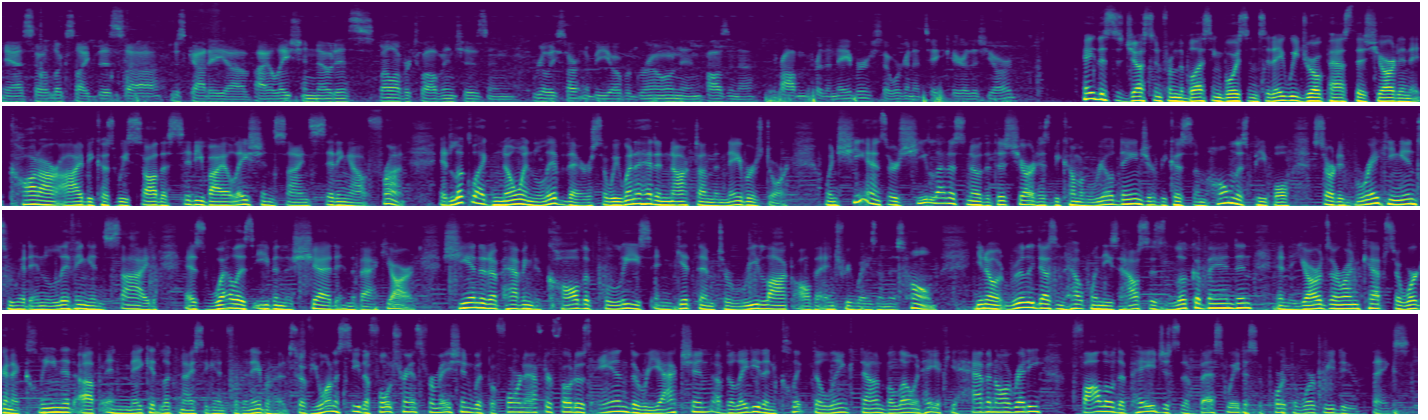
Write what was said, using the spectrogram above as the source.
Yeah, so it looks like this uh, just got a uh, violation notice, well over 12 inches and really starting to be overgrown and causing a problem for the neighbors. So we're gonna take care of this yard. Hey, this is Justin from the Blessing Boys, and today we drove past this yard and it caught our eye because we saw the city violation sign sitting out front. It looked like no one lived there, so we went ahead and knocked on the neighbor's door. When she answered, she let us know that this yard has become a real danger because some homeless people started breaking into it and living inside, as well as even the shed in the backyard. She ended up having to call the police and get them to relock all the entryways on this home. You know, it really doesn't help when these houses look abandoned and the yards are unkept, so we're to clean it up and make it look nice again for the neighborhood. So if you want to see the full transformation with before and after photos and the reaction of the lady, then click the link down below. And hey, if you haven't already, follow the page. It's the best way to support the work we do. Thanks.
